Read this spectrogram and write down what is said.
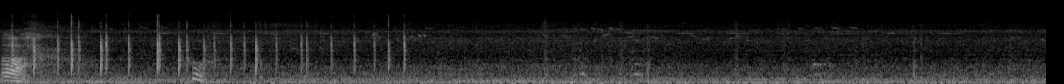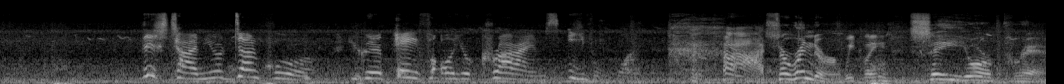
Oh. This time you're done for. You're gonna pay for all your crimes, evil one. Ha! Surrender, weakling. Say your prayers.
